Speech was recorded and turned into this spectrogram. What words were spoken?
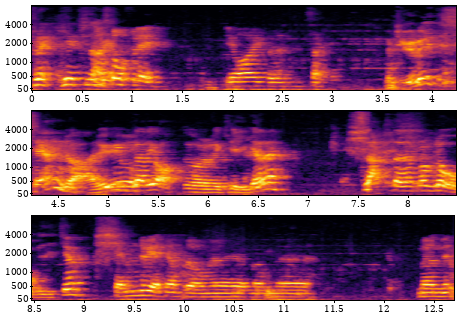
Fräckhet Jag står för dig. Jag har inte sagt det. Men du är väl lite känd va? Du är ju Jo. gladiatorkrigare. Slaktaren från Blåviken. Känd vet jag inte om, eh, men... eh, Men jag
